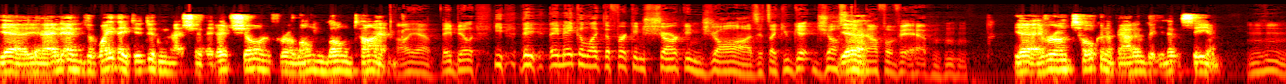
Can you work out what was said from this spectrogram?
Yeah, yeah, and, and the way they did it in that show, they don't show him for a long, long time. Oh yeah, they build. He they they make him like the freaking shark in Jaws. It's like you get just Yeah. enough of him. Yeah, everyone talking about him, but you never see him. Mm-hmm.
